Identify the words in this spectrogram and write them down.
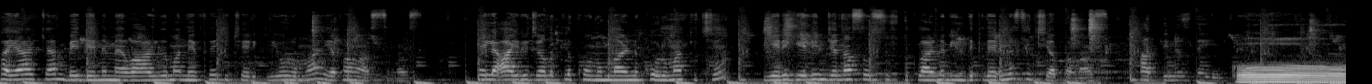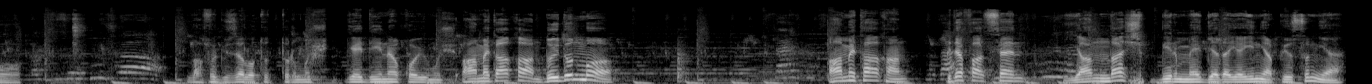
kayarken bedenime, varlığıma nefret içerikli yorumlar yapamazsınız. Hele ayrıcalıklı konumlarını korumak için yeri gelince nasıl sustuklarını bildikleriniz hiç yapamaz. Haddiniz değil. Oo. Lafı güzel oturtturmuş, gediğine koymuş. Ahmet Hakan duydun mu? Ahmet Hakan bir defa sen yandaş bir medyada yayın yapıyorsun ya.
